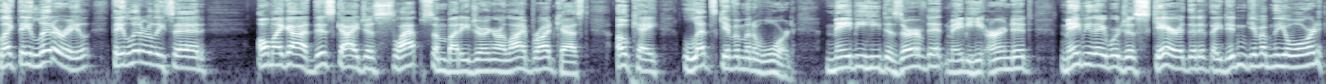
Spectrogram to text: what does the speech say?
Like they literally, they literally said, "Oh my God, this guy just slapped somebody during our live broadcast. Okay, let's give him an award. Maybe he deserved it. Maybe he earned it. Maybe they were just scared that if they didn't give him the award,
